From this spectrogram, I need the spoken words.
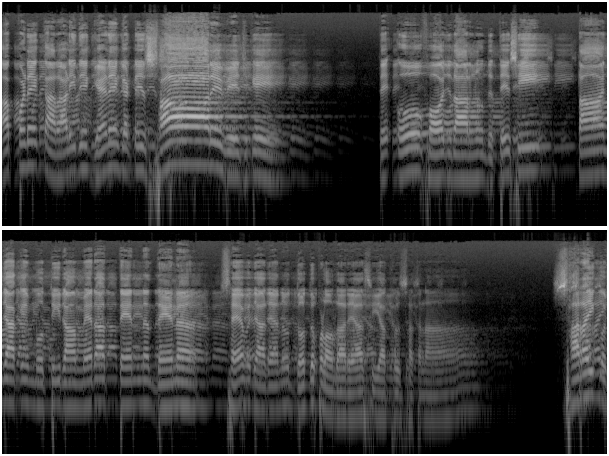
ਆਪਣੇ ਘਰ ਵਾਲੀ ਦੇ ਗਹਿਣੇ ਗੱਟੇ ਸਾਰੇ ਵੇਚ ਕੇ ਤੇ ਉਹ ਫੌਜਦਾਰ ਨੂੰ ਦਿੱਤੇ ਸੀ। ਤਾਂ ਜਾ ਕੇ ਮੋਤੀ ਰਾਮ ਮਹਿਰਾ ਤਿੰਨ ਦਿਨ ਸਹਿਬਜ਼ਾਦਿਆਂ ਨੂੰ ਦੁੱਧ ਪਿਲਾਉਂਦਾ ਰਿਹਾ ਸੀ, ਆਖੋ ਸਤਨਾਮ। ਸਾਰਾ ਹੀ ਕੁਝ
